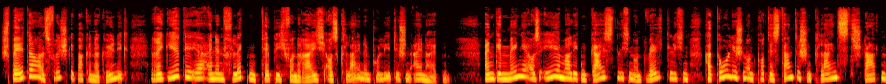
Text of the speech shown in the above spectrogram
Später, als frisch gebackener König, regierte er einen Fleckenteppich von Reich aus kleinen politischen Einheiten, ein Gemenge aus ehemaligen geistlichen und weltlichen, katholischen und protestantischen Kleinststaaten,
